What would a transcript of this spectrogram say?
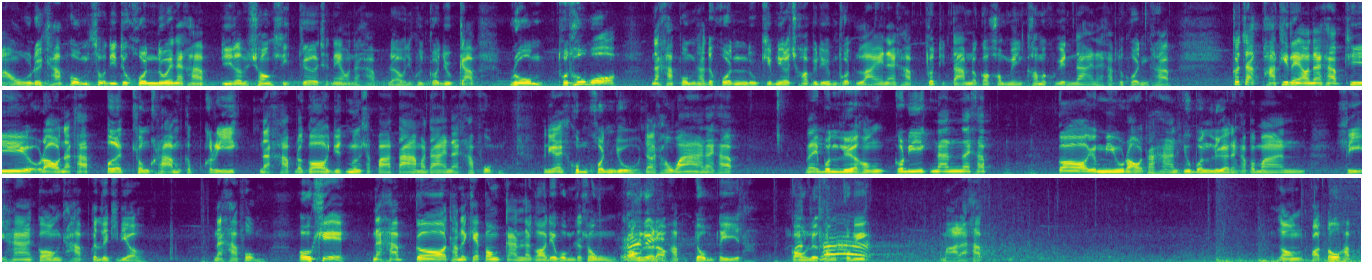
เอาเลยครับผมสวัสดีทุกคนด้วยนะครับยินดีต้อนรับช่อง Seeker Channel นะครับแล้วคุณก็อยู่กับ Room Total War นะครับผมถ้าทุกคนดูคลิปนี้แล้วชอบอย่าลืมกดไลค์นะครับกดติดตามแล้วก็คอมเมนต์เข้ามาคุยกันได้นะครับทุกคนครับก็จากพาร์ทที่แล้วนะครับที่เรานะครับเปิดสงครามกับกรีกนะครับแล้วก็ยึดเมืองสปาร์ตามาได้นะครับผมตอนนี้ก็คุมคนอยู่แต่ทว่านะครับในบนเรือของกรีกนั้นนะครับก็ยังมีเหล่าทหารที่อยู่บนเรือนะครับประมาณ4-5กองทัพกันเลยทีเดียว นะครับผม โอเคนะครับ ก็ทำได้แค่ป้องกันแล้วก็เดี๋ยวผมจะส่งกองเรือเราครับโจมตีกองเรือของกรีกมาแล้วครับ ลองออโต้ครับ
